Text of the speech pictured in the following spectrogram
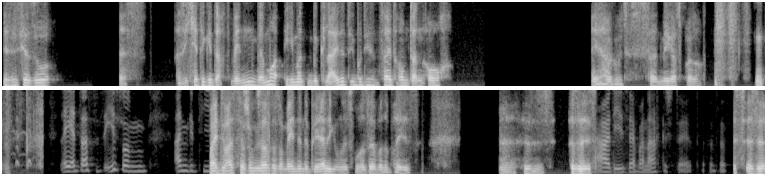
es ist ja so, dass, also ich hätte gedacht, wenn, wenn man jemanden begleitet über diesen Zeitraum, dann auch. Ja, gut, das ist halt ein Mega-Spoiler. jetzt hast du es eh schon angeteasert. Ich meine, du hast ja schon gesagt, dass am Ende eine Beerdigung ist, wo er selber dabei ist. Ja, es ist, also es, ja, die ist selber nachgestellt. Also, es, also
